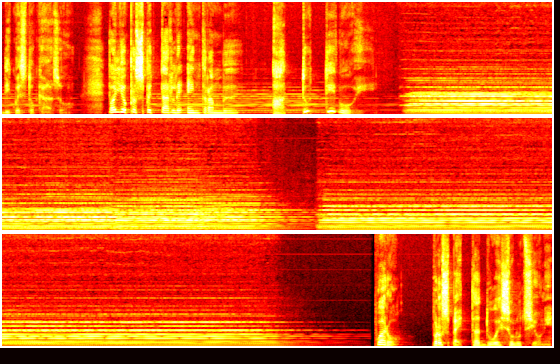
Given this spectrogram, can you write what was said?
di questo caso. Voglio prospettarle entrambe a tutti voi. Poirot prospetta due soluzioni.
